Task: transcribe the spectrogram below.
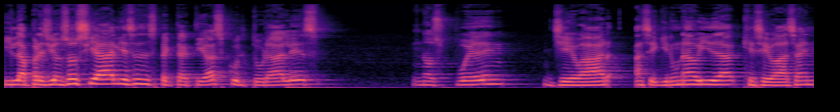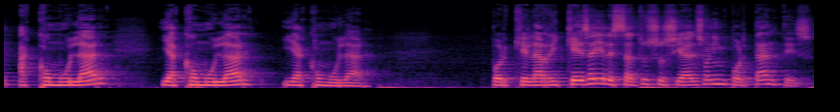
Y la presión social y esas expectativas culturales nos pueden llevar a seguir una vida que se basa en acumular y acumular y acumular. Porque la riqueza y el estatus social son importantes.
